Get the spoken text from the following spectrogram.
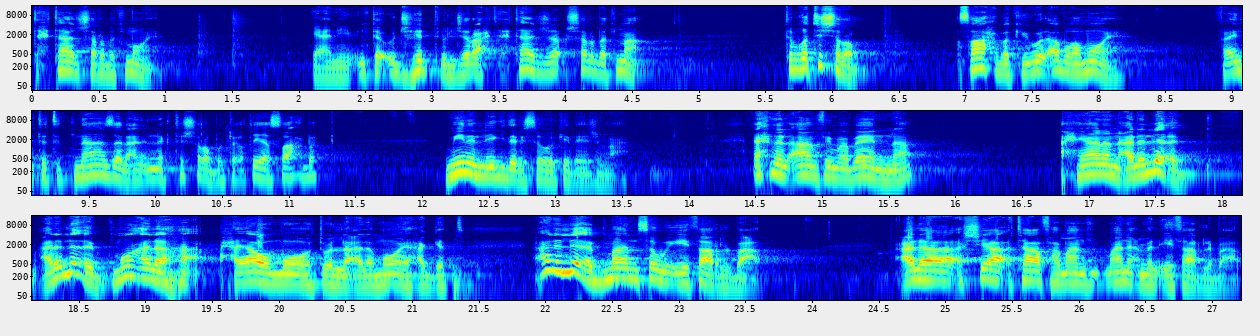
تحتاج شربة موية. يعني أنت أجهدت بالجراح تحتاج شربة ماء. تبغى تشرب صاحبك يقول أبغى موية. فأنت تتنازل عن إنك تشرب وتعطيها صاحبك. مين اللي يقدر يسوي كذا يا جماعة؟ إحنا الآن فيما بيننا أحيانا على لعب على لعب مو على حياة وموت ولا على موية حقت على لعب ما نسوي إيثار لبعض. على أشياء تافهة ما ما نعمل إيثار لبعض.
